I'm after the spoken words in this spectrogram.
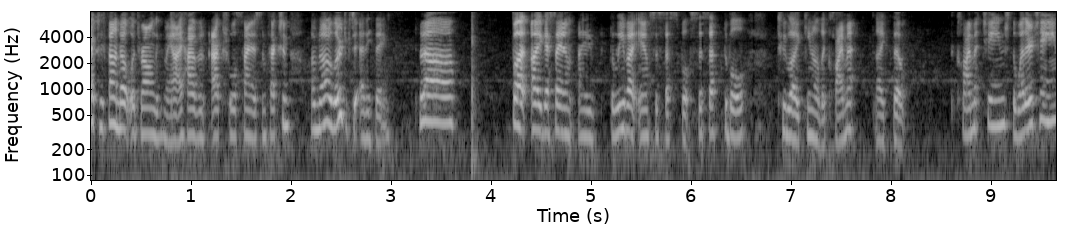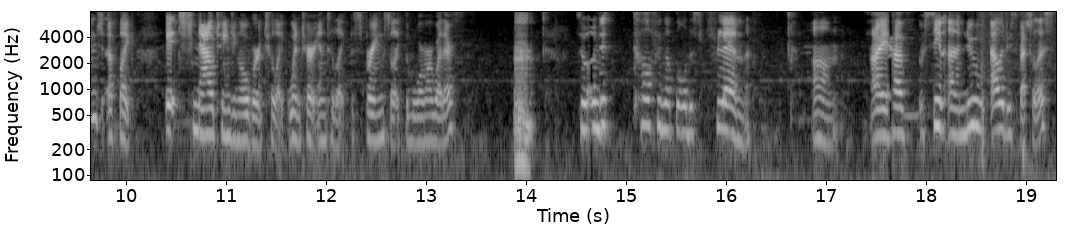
actually found out what's wrong with me. I have an actual sinus infection. I'm not allergic to anything. Ta-da! But I guess I, am, I believe I am susceptible, susceptible to, like, you know, the climate, like, the, the climate change, the weather change, of, like, it's now changing over to, like, winter into, like, the spring, so, like, the warmer weather. so I'm just coughing up all this phlegm. Um, I have seen a new allergy specialist.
